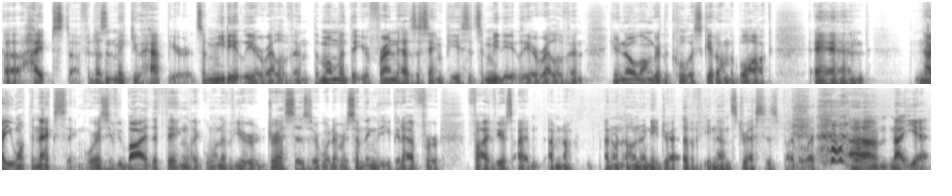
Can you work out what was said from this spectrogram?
uh, hype stuff it doesn't make you happier it's immediately irrelevant the moment that your friend has the same piece it's immediately irrelevant you're no longer the coolest kid on the block and now you want the next thing. Whereas if you buy the thing like one of your dresses or whatever, something that you could have for five years. I'm, I'm not. I don't own any dre- of Inan's dresses, by the way. um, not yet.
